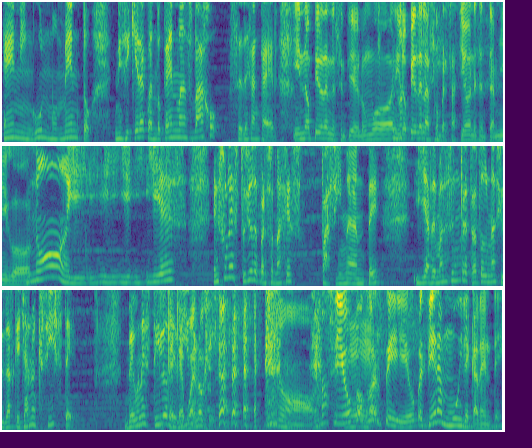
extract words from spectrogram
en ningún momento. Ni siquiera cuando caen más bajo se dejan caer. Y no pierden el sentido del humor, y No, pierden las sí. conversaciones entre amigos. No, y- y es, es un estudio de personajes fascinante y además es un retrato de una ciudad que ya no existe. De un estilo Que- de qué vida. bueno que- No, no Sí, sé. un poco sí. Pues sí, era muy decadente.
